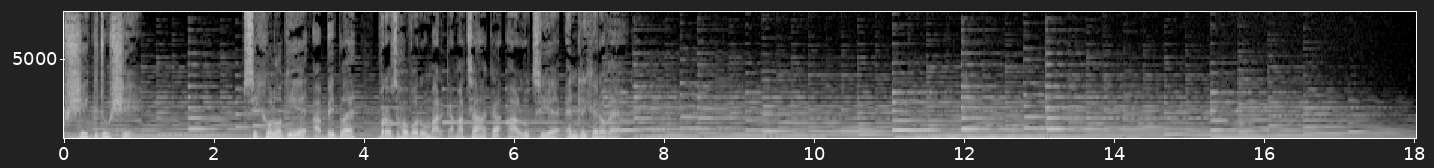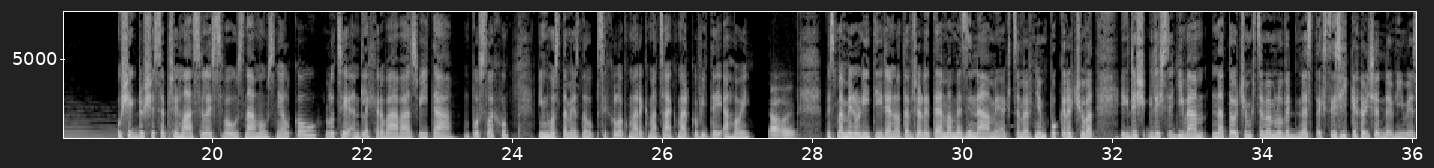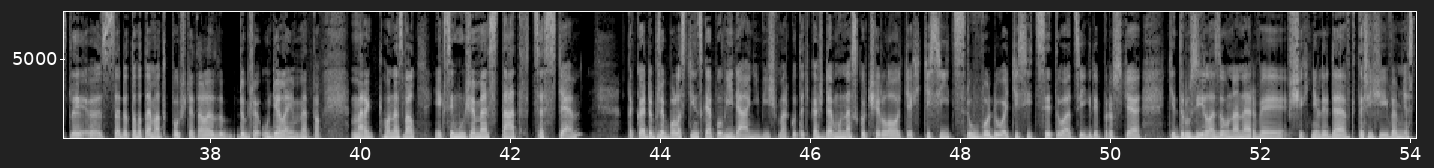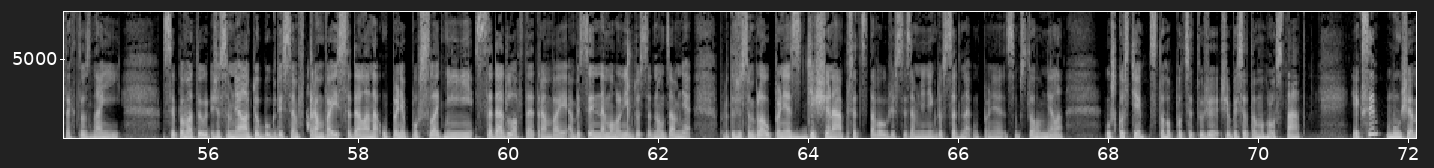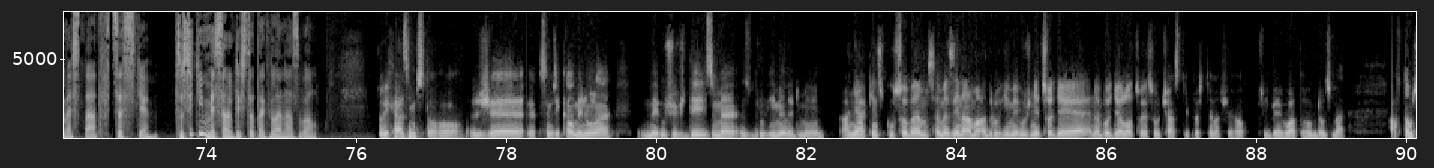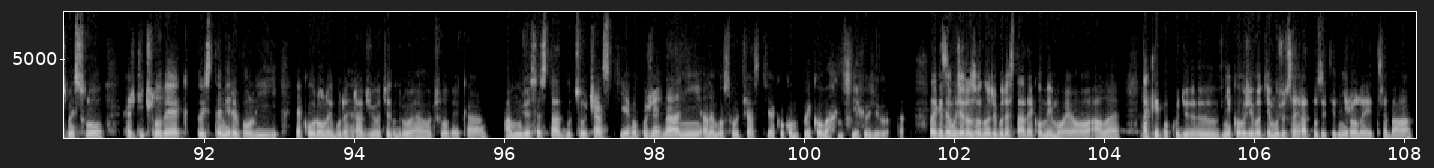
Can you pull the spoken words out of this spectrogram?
Uši k duši. Psychologie a Bible v rozhovoru Marka Macáka a Lucie Endlicherové. Uši k duši se přihlásili svou známou znělkou. Lucie Endlicherová vás vítá u poslechu. Mým hostem je znovu psycholog Marek Macák. Marku, vítej, ahoj. Ahoj. My jsme minulý týden otevřeli téma mezi námi a chceme v něm pokračovat. I když, když se dívám na to, o čem chceme mluvit dnes, tak si říkám, že nevím, jestli eh, se do toho tématu pouštět, ale dobře, udělejme to. Mark ho nazval, jak si můžeme stát v cestě takové dobře bolestínské povídání. Víš, Marku, teď každému naskočilo těch tisíc důvodů a tisíc situací, kdy prostě ti druzí lezou na nervy. Všichni lidé, kteří žijí ve městech, to znají. Si pamatuju, že jsem měla dobu, kdy jsem v tramvaji sedala na úplně poslední sedadlo v té tramvaji, aby si nemohl nikdo sednout za mě, protože jsem byla úplně zděšená představou, že si za mě někdo sedne. Úplně jsem z toho měla úzkosti, z toho pocitu, že, že by se to mohlo stát. Jak si můžeme stát v cestě? Co si tím myslel, když to takhle nazval? Vycházím z toho, že, jak jsem říkal minule, my už vždy jsme s druhými lidmi a nějakým způsobem se mezi náma a druhými už něco děje nebo dělo, co je součástí prostě našeho příběhu a toho, kdo jsme. A v tom smyslu každý člověk do jisté míry volí, jakou roli bude hrát v životě druhého člověka a může se stát buď součástí jeho požehnání, anebo součástí jako komplikování jeho života. Taky se může rozhodnout, že bude stát jako mimo, jo, ale taky pokud eh, v někoho životě můžu sehrát pozitivní roli třeba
